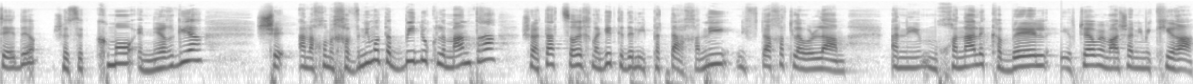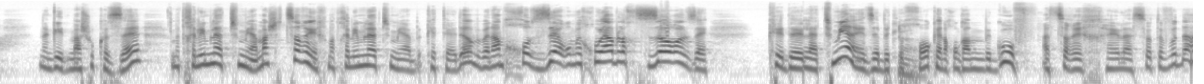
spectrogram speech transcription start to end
תדר, שזה כמו אנרגיה. שאנחנו מכוונים אותה בדיוק למנטרה שאתה צריך, נגיד, כדי להיפתח. אני נפתחת לעולם, אני מוכנה לקבל יותר ממה שאני מכירה. נגיד משהו כזה, מתחילים להטמיע, מה שצריך, מתחילים להטמיע כתדר, ובן אדם חוזר, הוא מחויב לחזור על זה כדי להטמיע את זה בתוכו, כן. כי אנחנו גם בגוף, אז צריך אה, לעשות עבודה.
